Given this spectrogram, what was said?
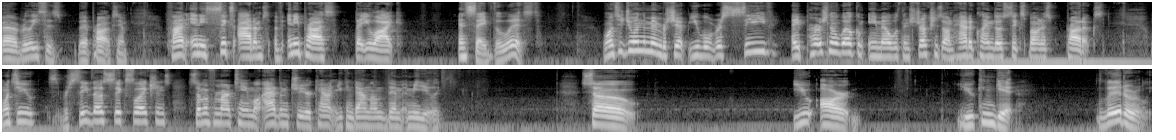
uh, releases uh, products. Find any six items of any price that you like and save the list. Once you join the membership, you will receive a personal welcome email with instructions on how to claim those six bonus products. Once you receive those six selections, someone from our team will add them to your account and you can download them immediately. So, you are you can get literally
